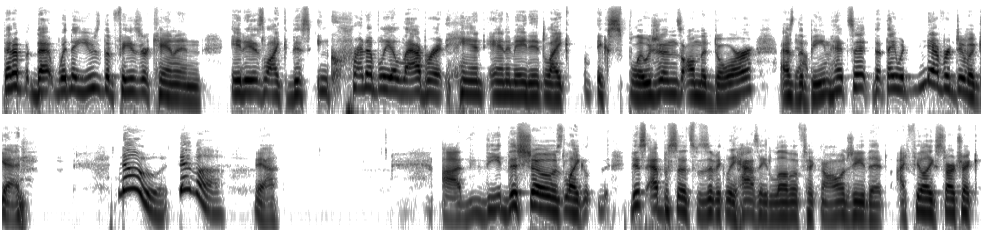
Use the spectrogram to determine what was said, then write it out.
that that when they use the phaser cannon, it is like this incredibly elaborate hand animated like explosions on the door as the beam hits it that they would never do again. No, never. Yeah. Uh, the this shows like this episode specifically has a love of technology that I feel like Star Trek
